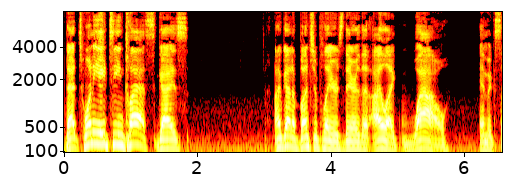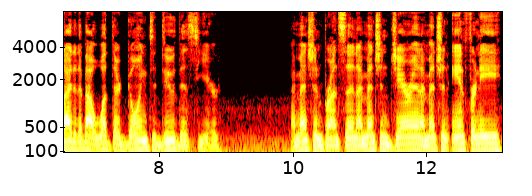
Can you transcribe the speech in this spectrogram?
that 2018 class, guys, I've got a bunch of players there that I like, wow, am excited about what they're going to do this year. I mentioned Brunson, I mentioned Jaren, I mentioned Anthony,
